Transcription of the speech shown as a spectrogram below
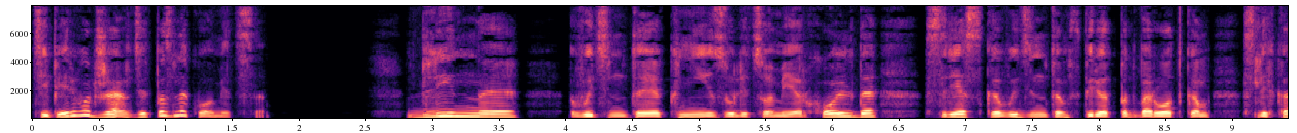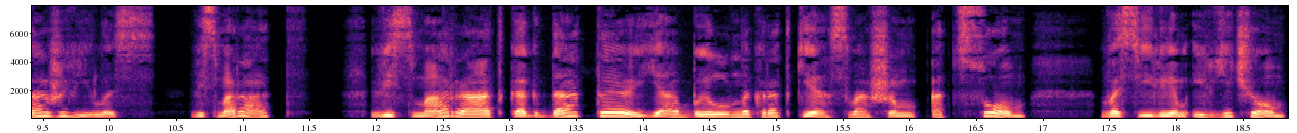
теперь вот жаждет познакомиться». Длинная, Вытянутое к низу лицо Мейерхольда с резко выдвинутым вперед подбородком слегка оживилось. «Весьма рад, весьма рад. Когда-то я был на коротке с вашим отцом, Василием Ильичем.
